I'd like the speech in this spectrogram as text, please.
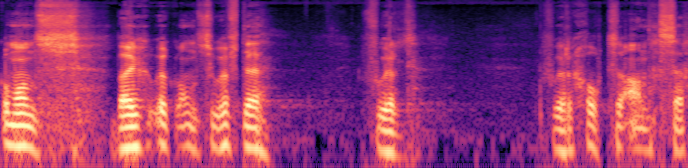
Kom ons buig ook ons hoofde voor voor God se aangesig.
